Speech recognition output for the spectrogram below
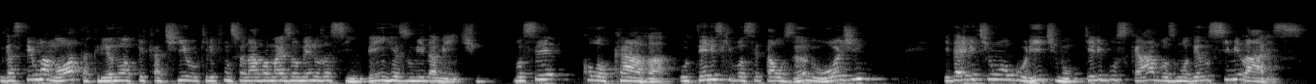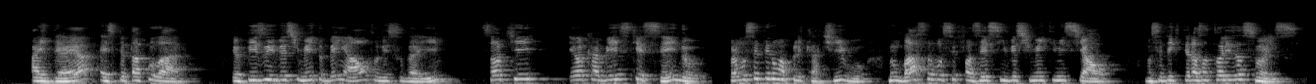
gastei uma nota criando um aplicativo que ele funcionava mais ou menos assim, bem resumidamente. Você colocava o tênis que você está usando hoje e daí ele tinha um algoritmo que ele buscava os modelos similares. A ideia é espetacular. Eu fiz um investimento bem alto nisso daí, só que eu acabei esquecendo. Para você ter um aplicativo, não basta você fazer esse investimento inicial. Você tem que ter as atualizações.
